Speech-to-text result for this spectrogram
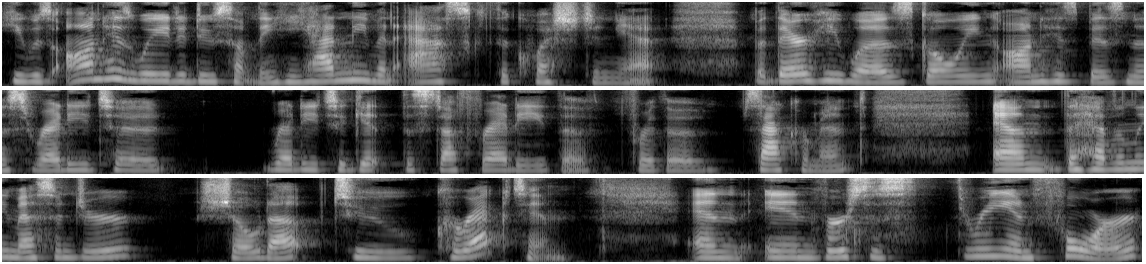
He was on his way to do something. He hadn't even asked the question yet, but there he was going on his business ready to ready to get the stuff ready the for the sacrament. And the heavenly messenger showed up to correct him. And in verses 3 and 4,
